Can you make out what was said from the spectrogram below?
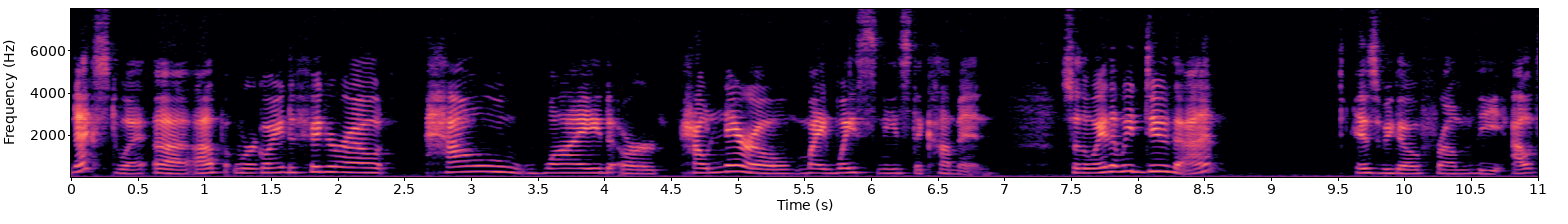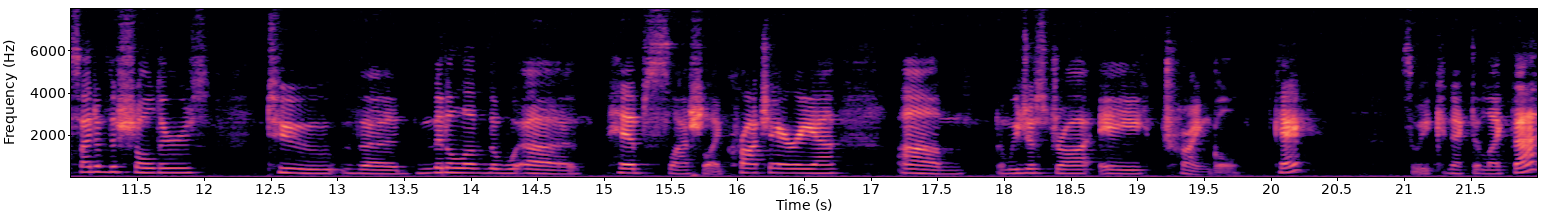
Next way, uh, up, we're going to figure out how wide or how narrow my waist needs to come in. So the way that we do that is we go from the outside of the shoulders to the middle of the uh, hips slash like crotch area, um, and we just draw a triangle. Okay, so we connect it like that,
